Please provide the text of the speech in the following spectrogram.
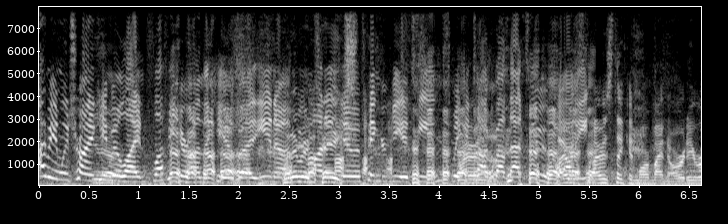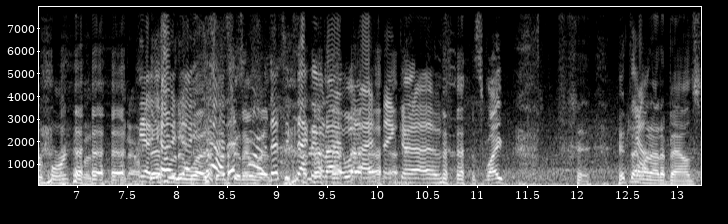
I mean, we try and keep Yeah. it light and fluffy here on the cube, but you know, if we it want to takes. do finger guillotines, we I can talk know. about that too, I was, I was thinking more Minority Report, but you know. Yeah, That's yeah, what it yeah, was, yeah, that's that's, what it was. that's exactly what I, what I think of. Swipe. Hit that Yeah. one out of bounds.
